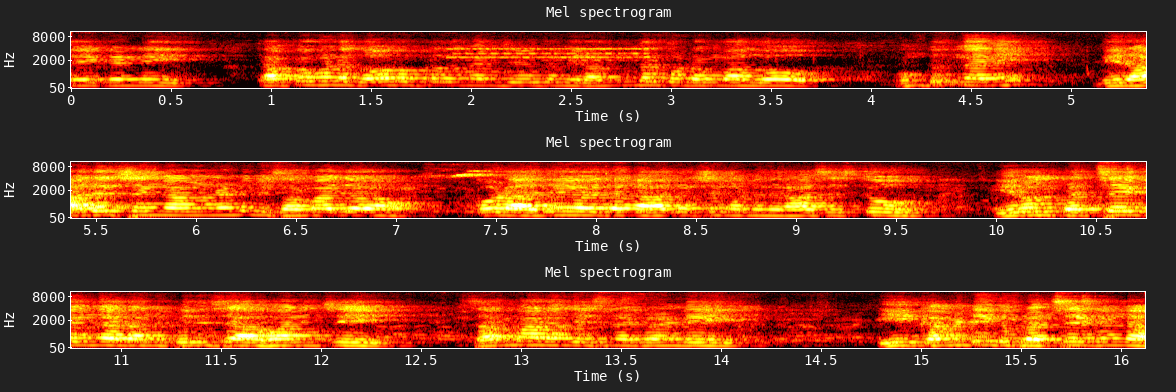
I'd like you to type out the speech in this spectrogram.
చేయకండి. తప్పకుండా గౌరవప్రదమైన జీవితం మీరు అందరి కుటుంబాల్లో ఉంటుందని మీరు ఆదర్శంగా ఉండండి మీ సమాజం కూడా అదే విధంగా ఆదర్శంగా ఉంటుందని ఆశిస్తూ ఈరోజు ప్రత్యేకంగా నన్ను పిలిచి ఆహ్వానించి సన్మానం చేసినటువంటి ఈ కమిటీకి ప్రత్యేకంగా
